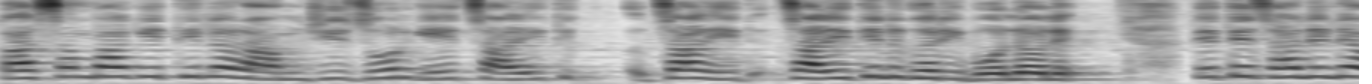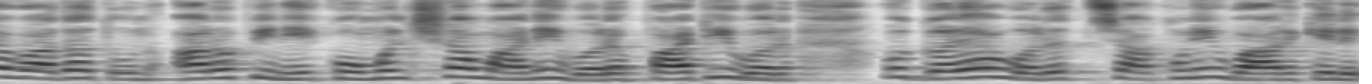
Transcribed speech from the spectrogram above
कासंबाग येथील रामजी जोरगे चाळीत चाळीत चाळीतील घरी बोलवले. तेथे झालेल्या वादातून आरोपीने कोमलच्या मानेवर पाठीवर व गळ्यावर चाकूने वार केले.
